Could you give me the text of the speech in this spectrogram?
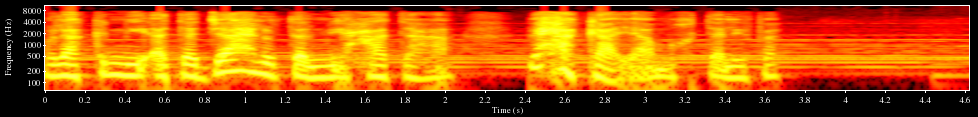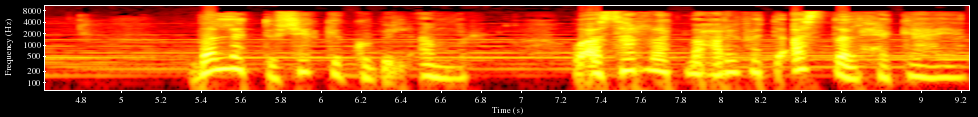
ولكني أتجاهل تلميحاتها بحكايا مختلفة. ظلت تشكك بالأمر وأصرت معرفة أصل الحكاية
